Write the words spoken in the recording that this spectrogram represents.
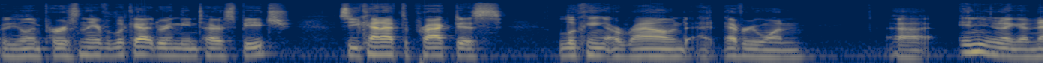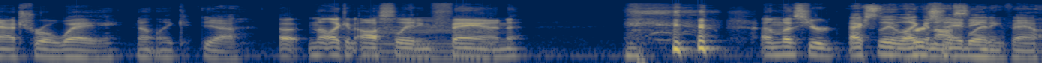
or the only person they ever look at during the entire speech. So you kind of have to practice looking around at everyone uh, in like a natural way, not like Yeah. uh, not like an oscillating fan. Unless you're Actually, like an oscillating fan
